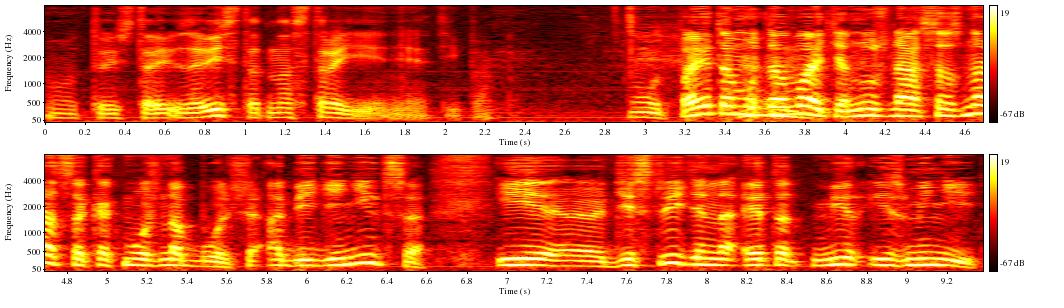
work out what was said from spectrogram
Вот, то есть зависит от настроения, типа. Вот, поэтому давайте, нужно осознаться как можно больше, объединиться и э, действительно этот мир изменить.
